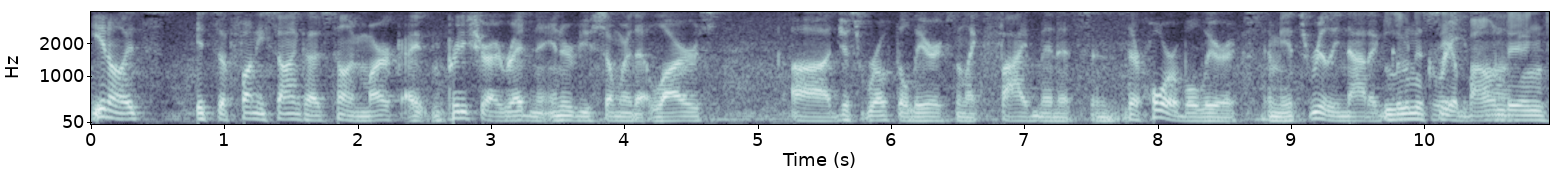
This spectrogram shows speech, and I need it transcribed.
you know, it's it's a funny song because I was telling Mark, I'm pretty sure I read in an interview somewhere that Lars uh, just wrote the lyrics in like five minutes, and they're horrible lyrics. I mean, it's really not a Lunacy great song.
